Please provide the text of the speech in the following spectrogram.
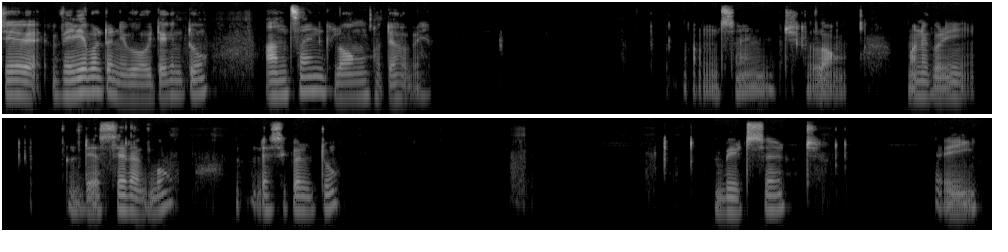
যে ভেরিয়েবলটা নিব, ওইটা কিন্তু আনসাইন্ড লং হতে হবে। আনসাইন্ড লং মনে করি ডেসে রাখব। Decimal to bit set eight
